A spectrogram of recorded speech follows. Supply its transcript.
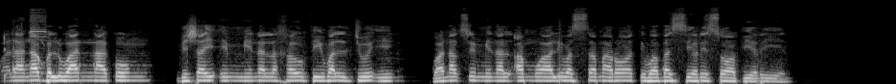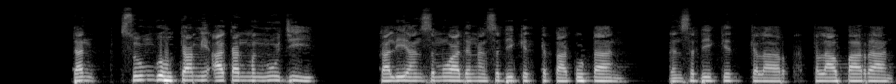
wala nabluwannakum bisyai'im minal khaufi wal ju'i wa naqsim minal amwali was samarati wa basyiri sabirin. Dan sungguh kami akan menguji kalian semua dengan sedikit ketakutan dan sedikit kelaparan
